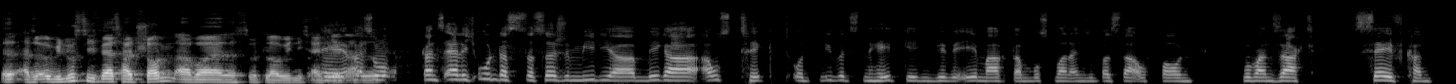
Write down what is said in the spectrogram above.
Äh, also irgendwie lustig wäre es halt schon, aber das wird, glaube ich, nicht eintreten. Ey, also ganz ehrlich, ohne dass das Social Media mega austickt und einen übelsten Hate gegen WWE macht, da muss man einen Superstar aufbauen, wo man sagt, safe kann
